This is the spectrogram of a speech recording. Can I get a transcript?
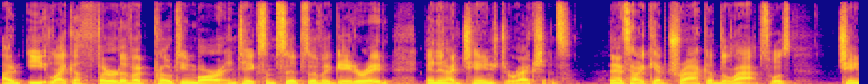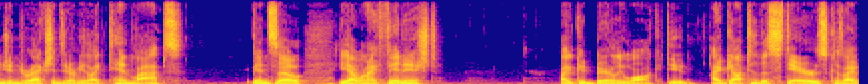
I'd eat like a third of a protein bar and take some sips of a Gatorade and then I'd change directions. And that's how I kept track of the laps was changing directions every like 10 laps. And so, yeah, when I finished, I could barely walk, dude. I got to the stairs because I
